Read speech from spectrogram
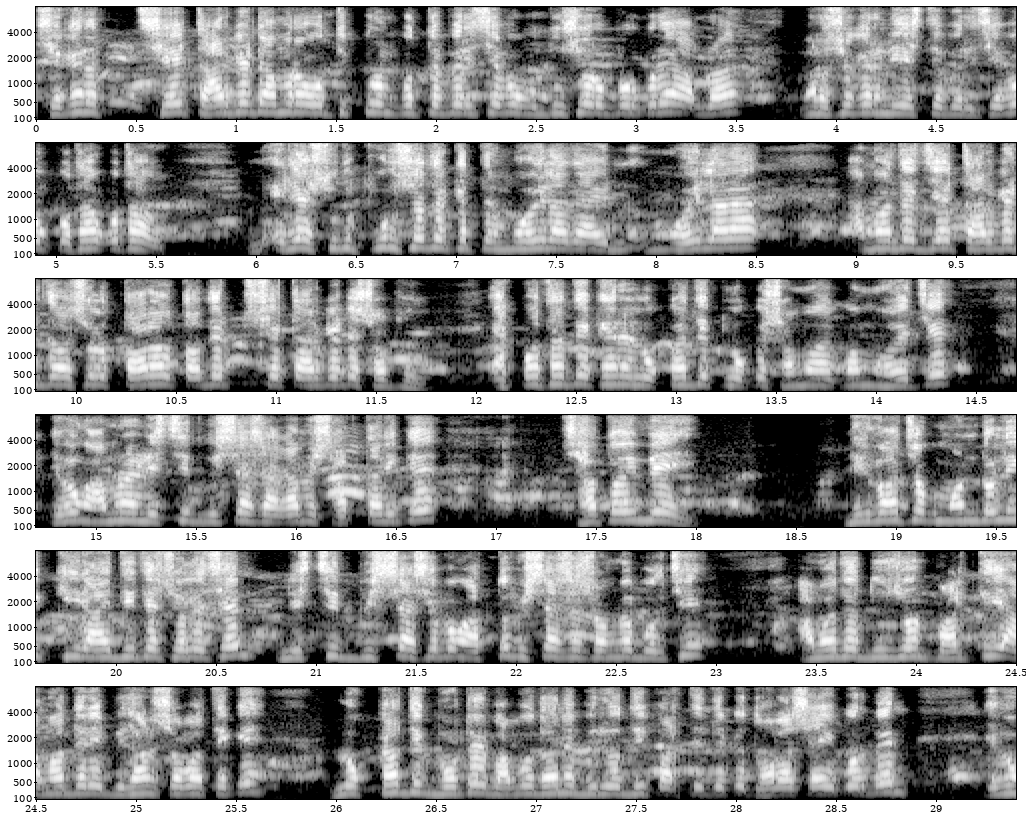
সেখানে সেই টার্গেট আমরা অতিক্রম করতে পেরেছি এবং দুশোর উপর করে আমরা মানুষ এখানে নিয়ে আসতে পেরেছি এবং কোথাও কোথাও এটা শুধু পুরুষদের ক্ষেত্রে, মহিলা দেয়, মহিলারা আমাদের যে টার্গেট দেওয়া ছিল, তারাও তাদের সে টার্গেটে সফল। এক কথাতে এখানে লক্ষাধিক লোকের সমাগম হয়েছে এবং আমরা নিশ্চিত বিশ্বাস আগামী সাত তারিখে সাতই মে নির্বাচক মণ্ডলী কি রায় দিতে চলেছেন নিশ্চিত বিশ্বাস এবং আত্মবিশ্বাসের সঙ্গে বলছি, আমাদের দুজন প্রার্থী আমাদের এই বিধানসভা থেকে লক্ষাধিক ভোটের ব্যবধানে বিরোধী প্রার্থীদেরকে ধরাশায়ী করবেন এবং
